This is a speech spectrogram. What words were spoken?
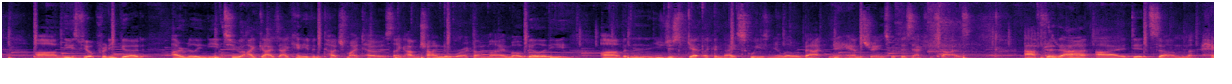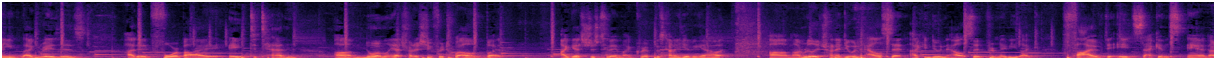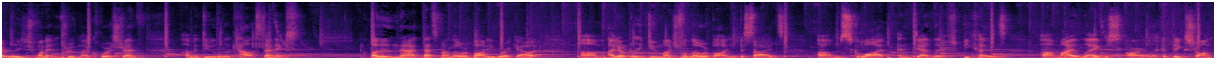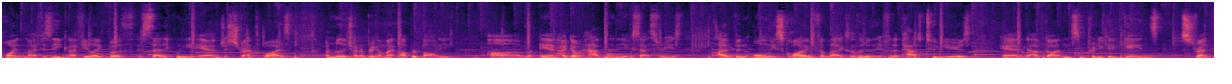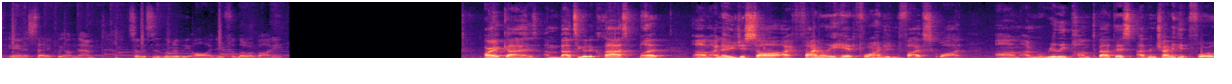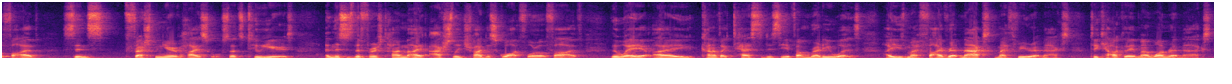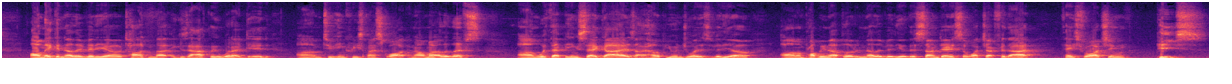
Um, these feel pretty good. I really need to, I guys, I can't even touch my toes. Like I'm trying to work on my mobility, um, but you just get like a nice squeeze in your lower back and your hamstrings with this exercise. After that, I did some hanging leg raises. I did four by eight to 10. Um, normally I try to shoot for 12, but I guess just today my grip was kind of giving out. Um, I'm really trying to do an L sit. I can do an L sit for maybe like five to eight seconds, and I really just want to improve my core strength um, and do a little calisthenics. Other than that, that's my lower body workout. Um, I don't really do much for lower body besides um, squat and deadlift because uh, my legs are like a big strong point in my physique, I feel like, both aesthetically and just strength wise. I'm really trying to bring up my upper body, um, and I don't have many accessories. I've been only squatting for legs literally for the past two years, and I've gotten some pretty good gains, strength and aesthetically on them. So this is literally all I do for lower body. All right, guys, I'm about to go to class, but um, I know you just saw I finally hit 405 squat. Um, I'm really pumped about this. I've been trying to hit 405 since freshman year of high school, so that's two years. And this is the first time I actually tried to squat 405. The way I kind of like tested to see if I'm ready was I used my five rep max, my three rep max to calculate my one rep max. I'll make another video talking about exactly what I did um, to increase my squat and all my other lifts. Um, with that being said, guys, I hope you enjoy this video. Um, I'm probably gonna upload another video this Sunday, so watch out for that. Thanks for watching. Peace.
